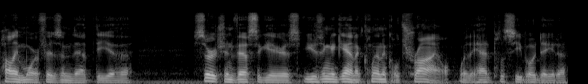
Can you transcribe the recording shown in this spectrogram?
polymorphism that the uh, search investigators, using again a clinical trial where they had placebo data,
